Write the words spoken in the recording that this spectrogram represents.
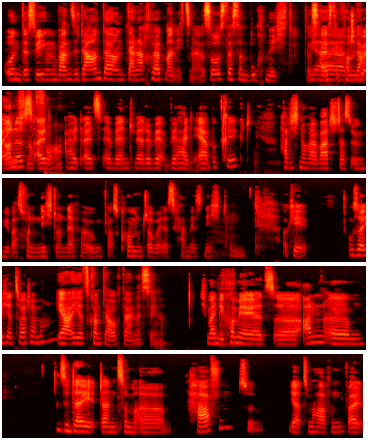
und deswegen waren sie da und da und danach hört man nichts mehr. So ist das im Buch nicht. Das Ja, heißt, die kommen da eigentlich honest, noch halt, vor. halt als erwähnt werde, wer, wer halt Erbe kriegt, hatte ich noch erwartet, dass irgendwie was von Nichte und Neffe irgendwas kommt, aber das kam jetzt nicht. Okay, soll ich jetzt weitermachen? Ja, jetzt kommt ja auch deine Szene. Ich meine, die kommen ja jetzt äh, an, ähm, sind da dann zum äh, Hafen, zu, ja, zum Hafen, weil,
